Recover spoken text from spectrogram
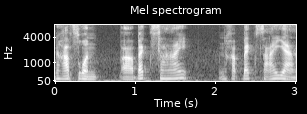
นะครับส่วน แบ็กซ้ายนะครับแบ็กซ้ายอย่าง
